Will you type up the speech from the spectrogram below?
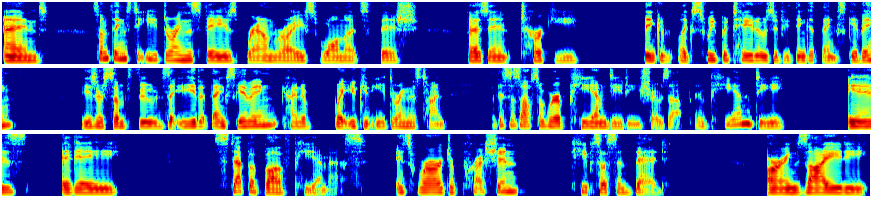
And some things to eat during this phase brown rice, walnuts, fish, pheasant, turkey. Think of like sweet potatoes if you think of Thanksgiving. These are some foods that you eat at Thanksgiving, kind of what you can eat during this time. But this is also where PMDD shows up. And PMD is a step above PMS. It's where our depression keeps us in bed, our anxiety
